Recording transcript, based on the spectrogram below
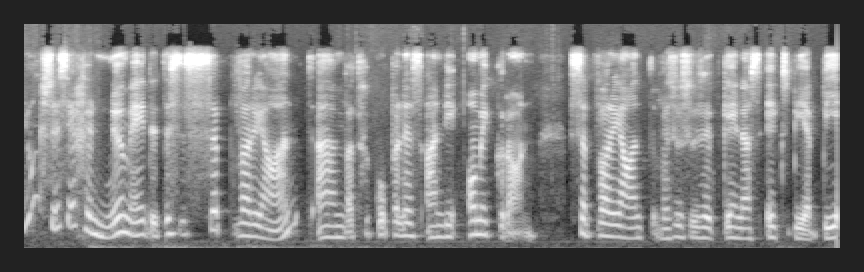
Jongs, soos jy genoem het, dit is 'n subvariant um, wat gekoppel is aan die Omicron subvariant wat soos ons dit ken as XBB.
